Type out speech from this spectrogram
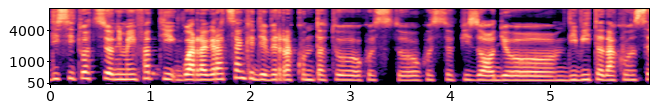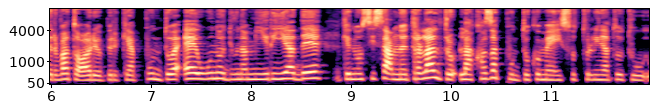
di situazioni, ma infatti guarda, grazie anche di aver raccontato questo questo episodio di vita da conservatorio, perché appunto è uno di una miriade che non si sanno e tra l'altro la cosa appunto, come hai sottolineato tu,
